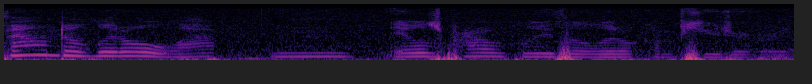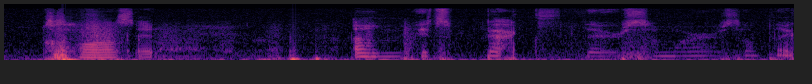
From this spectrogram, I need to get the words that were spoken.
found a little lap. Mm, it was probably the little computer closet. Um, it's back there somewhere or something.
